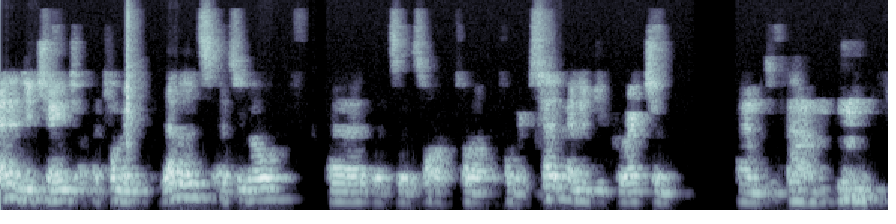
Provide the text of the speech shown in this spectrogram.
energy change of atomic levels, as you know, uh, it's a sort of, atomic self-energy correction. And um,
